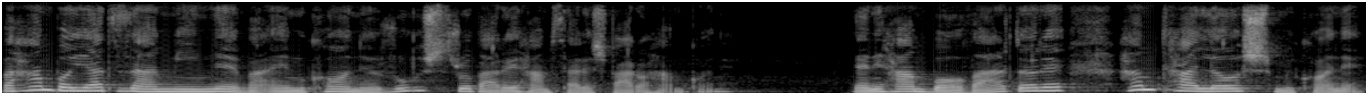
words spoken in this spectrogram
و هم باید زمینه و امکان رشد رو برای همسرش فراهم کنه. یعنی هم باور داره هم تلاش می‌کنه.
